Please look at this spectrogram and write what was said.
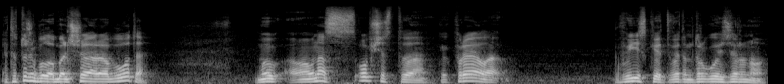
Это тоже была большая работа. Мы, а у нас общество, как правило, выискивает в этом другое зерно.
